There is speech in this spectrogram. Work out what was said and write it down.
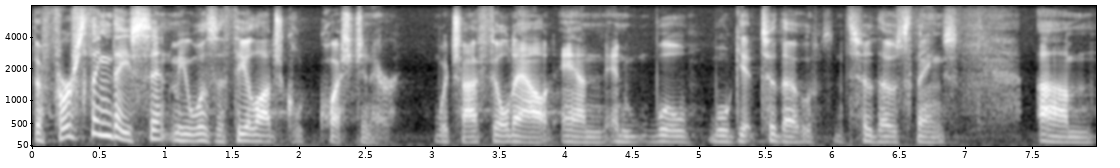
the first thing they sent me was a theological questionnaire, which I filled out, and, and we'll, we'll get to those, to those things. Um,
